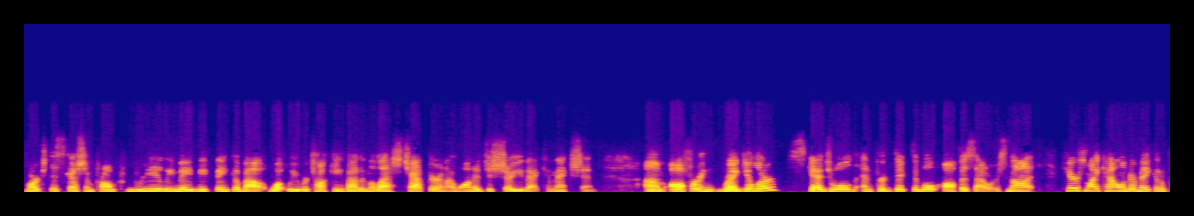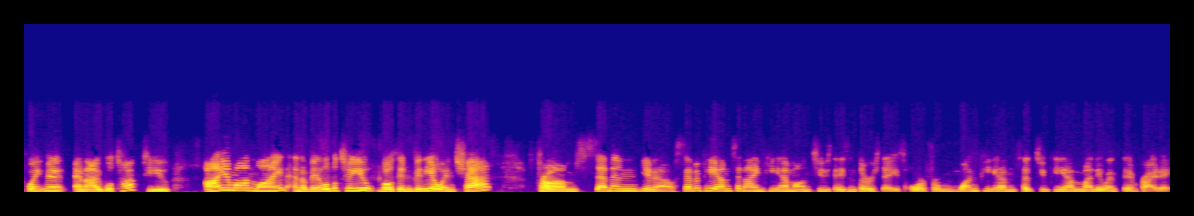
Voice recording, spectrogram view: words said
mark's discussion prompt really made me think about what we were talking about in the last chapter and i wanted to show you that connection. Um, offering regular scheduled and predictable office hours. Not here's my calendar make an appointment and i will talk to you. I am online and available to you both in video and chat from 7 you know 7 p.m to 9 p.m on tuesdays and thursdays or from 1 p.m to 2 p.m monday wednesday and friday.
